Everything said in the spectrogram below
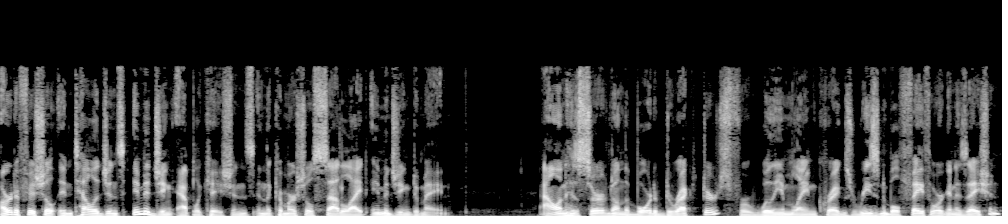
artificial intelligence imaging applications in the commercial satellite imaging domain. Allen has served on the board of directors for William Lane Craig's Reasonable Faith organization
